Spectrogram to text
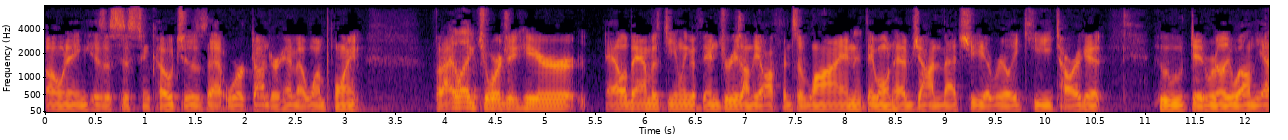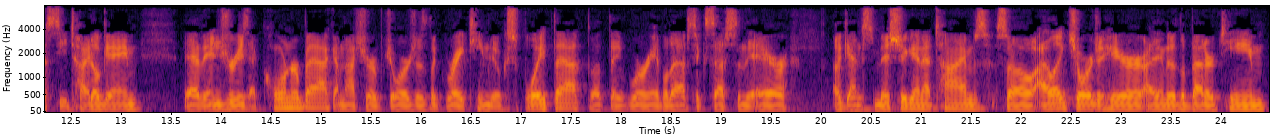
owning his assistant coaches that worked under him at one point. But I like Georgia here. Alabama's dealing with injuries on the offensive line. They won't have John Metchie, a really key target who did really well in the SEC title game. They have injuries at cornerback. I'm not sure if Georgia's the great team to exploit that, but they were able to have success in the air against Michigan at times. So I like Georgia here. I think they're the better team.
